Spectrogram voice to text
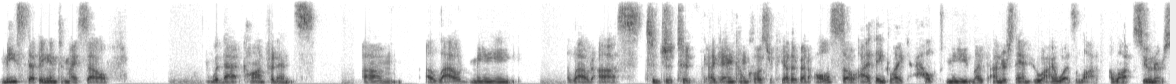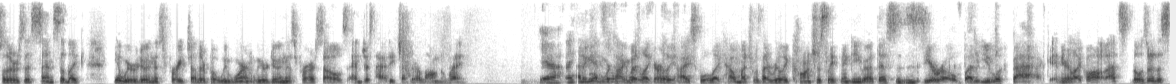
me stepping into myself with that confidence um, allowed me allowed us to to again come closer together but also i think like helped me like understand who i was a lot a lot sooner. So there was this sense that like yeah we were doing this for each other but we weren't. We were doing this for ourselves and just had each other along the way. Yeah and again we're talking about like early high school. Like how much was i really consciously thinking about this? Zero. But you look back and you're like oh that's those are the,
